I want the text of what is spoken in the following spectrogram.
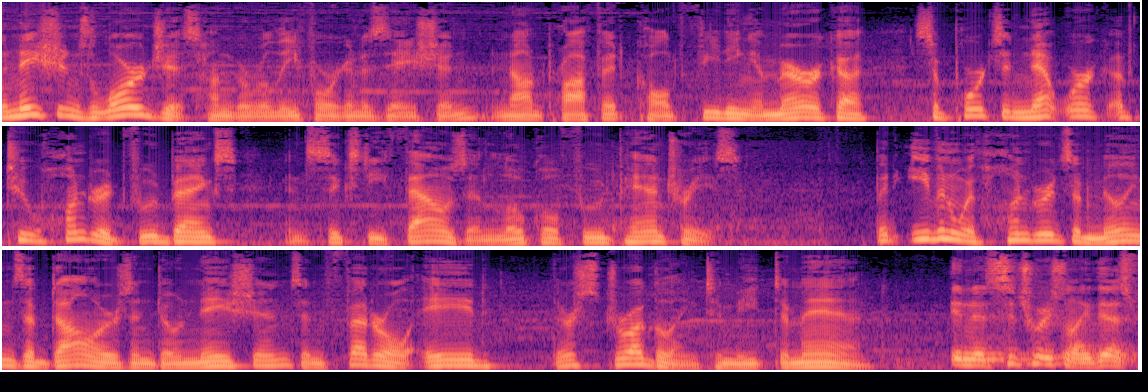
The nation's largest hunger relief organization, a nonprofit called Feeding America, supports a network of 200 food banks and 60,000 local food pantries. But even with hundreds of millions of dollars in donations and federal aid, they're struggling to meet demand. In a situation like this,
